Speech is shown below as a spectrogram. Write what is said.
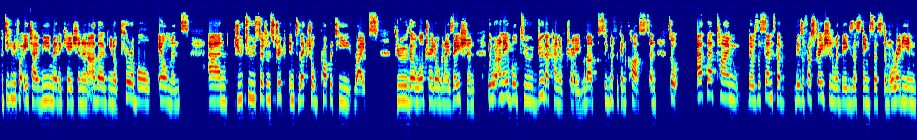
particularly for HIV medication and other you know curable ailments. And due to certain strict intellectual property rights through the World Trade Organization, they were unable to do that kind of trade without significant costs. And so at that time, there was a sense that there's a frustration with the existing system already in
